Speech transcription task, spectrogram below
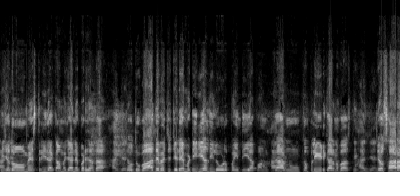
ਵੀ ਜਦੋਂ ਮਿਸਤਰੀ ਦਾ ਕੰਮ ਜਾਂ ਨਿਬੜ ਜਾਂਦਾ ਹਾਂਜੀ ਤੇ ਉਦੋਂ ਬਾਅਦ ਦੇ ਵਿੱਚ ਜਿਹੜੇ ਮਟੀਰੀਅਲ ਦੀ ਲੋੜ ਪੈਂਦੀ ਆ ਆਪਾਂ ਨੂੰ ਘਰ ਨੂੰ ਕੰਪਲੀਟ ਕਰਨ ਵਾਸਤੇ ਹਾਂਜੀ ਤੇ ਉਹ ਸਾਰਾ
